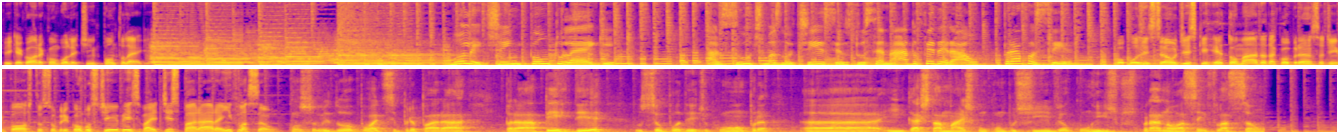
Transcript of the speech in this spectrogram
Fique agora com o Boletim Ponto Leg. Boletim Ponto Leg. As últimas notícias do Senado Federal para você. Oposição diz que retomada da cobrança de impostos sobre combustíveis vai disparar a inflação. O consumidor pode se preparar para perder o seu poder de compra uh, e gastar mais com combustível, com riscos para a nossa inflação.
